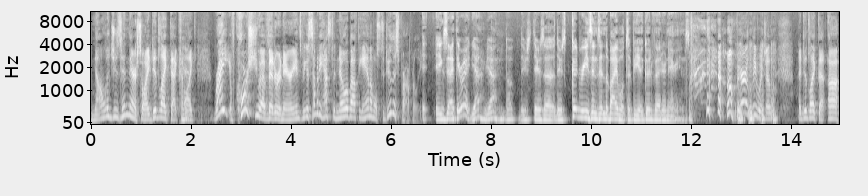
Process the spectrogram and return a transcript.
Knowledge is in there. So I did like that kind of yeah. like, right, of course you have veterinarians because somebody has to know about the animals to do this properly. Exactly right. Yeah, yeah. No, there's there's a there's good reasons in the Bible to be a good veterinarian. Apparently, which I I did like that. Uh,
